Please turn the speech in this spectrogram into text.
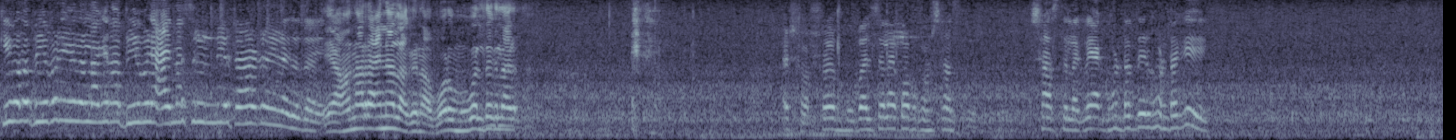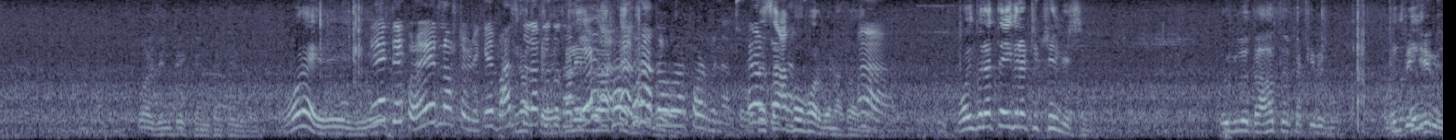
কি বলো বিয়ে বাড়ি গেলে লাগে না? বিয়ে বাড়ি আয়না সিলিন্ডার নিয়ে টানাটানি লেগে যায়। এখন আর আয়না লাগে না বড় মোবাইল থাকলে আর সবসময় মোবাইল চালায় কতক্ষণ সাজবো? সাজতে লাগবে এক ঘণ্টা দেড় ঘণ্টা কি? কয়দিন থেকে কেন থাকে যাবে ওরে এই দেখো এই নষ্ট হবে না কে বাস করে রাখলে তো খালি থাকে। এ হ্যাঁ, সবসময় হ্যাঁ, ব্যবহার করবে না তো হ্যাঁ। চাপও পড়বে না তখন। হ্যাঁ ওইগুলোতে এইগুলো টিকসই বেশি ওইগুলো দাও তো একটা কীরকম এই- দেখে এই- নি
